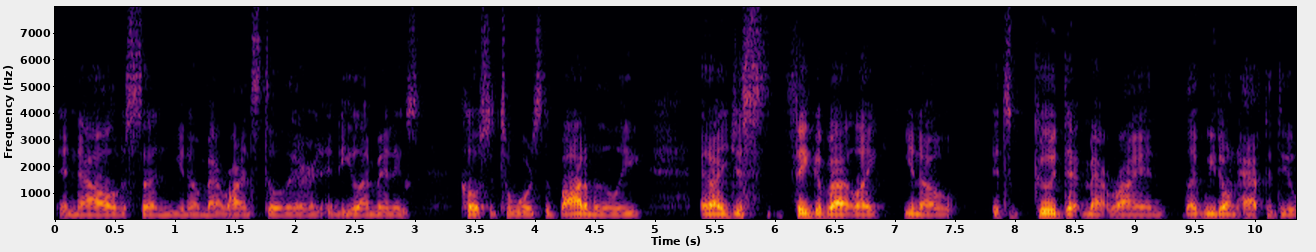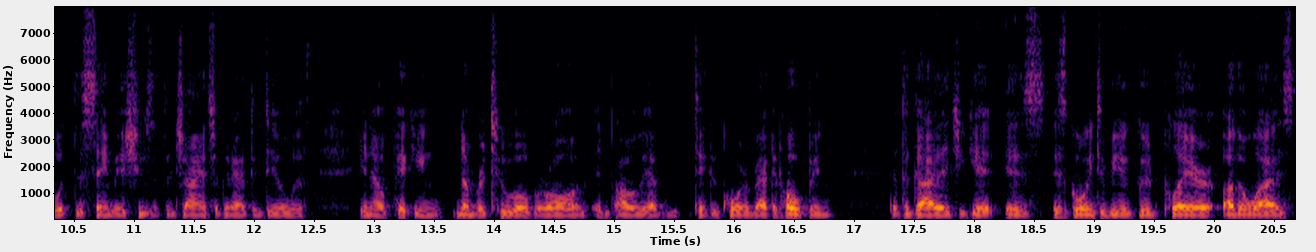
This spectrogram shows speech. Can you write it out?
And now all of a sudden, you know, Matt Ryan's still there and, Eli Manning's closer towards the bottom of the league. And I just think about like, you know, it's good that Matt Ryan, like, we don't have to deal with the same issues that the Giants are going to have to deal with, you know, picking number two overall and probably have to take a quarterback and hoping that the guy that you get is is going to be a good player. Otherwise,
